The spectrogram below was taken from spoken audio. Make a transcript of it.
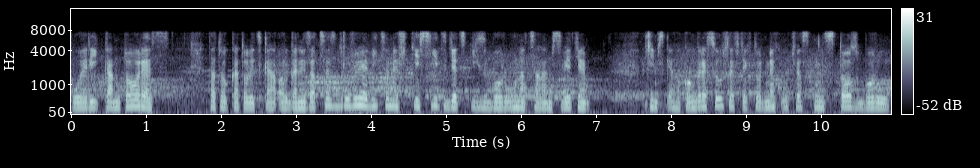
Pueri Cantores. Tato katolická organizace združuje více než tisíc dětských sborů na celém světě. Římského kongresu se v těchto dnech účastní 100 sborů.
